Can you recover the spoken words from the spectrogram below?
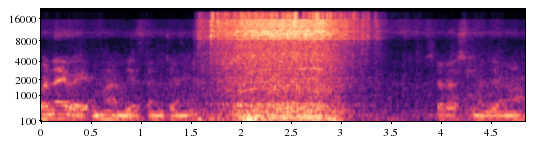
બનાવ્યા હમણાં બે ત્રણ ચણિયા. સરસ મજાના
